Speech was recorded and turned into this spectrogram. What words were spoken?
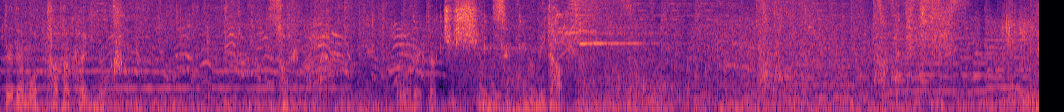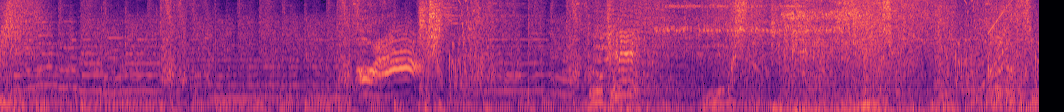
ってでも戦い抜く。それが俺たち新選組だ。どけ！見えました。進めましょう殺すよ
